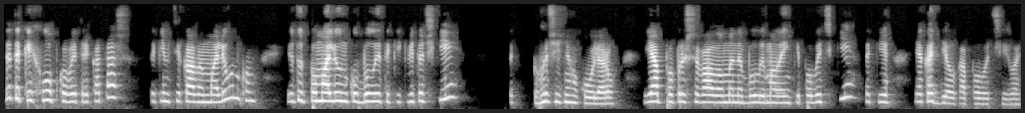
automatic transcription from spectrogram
Це такий хлопковий трикотаж з таким цікавим малюнком. І тут по малюнку були такі квіточки горчичного кольору. Я попришивала, у мене були маленькі полички, такі, як відділка вийшла.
